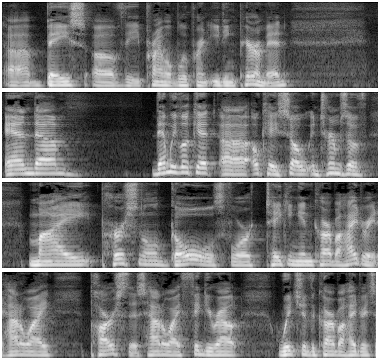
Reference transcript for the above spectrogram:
uh, base of the primal blueprint eating pyramid. And um, then we look at uh, okay, so in terms of my personal goals for taking in carbohydrate, how do I parse this? How do I figure out which of the carbohydrates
